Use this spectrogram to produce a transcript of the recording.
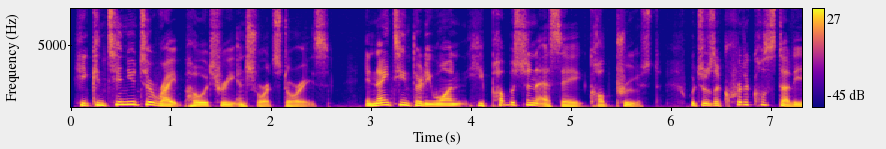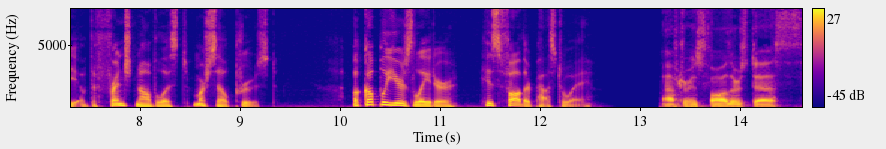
He continued to write poetry and short stories. In 1931, he published an essay called Proust, which was a critical study of the French novelist Marcel Proust. A couple years later, his father passed away. After his father's death,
